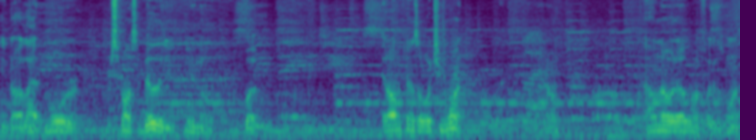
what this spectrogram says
you know, a lot more responsibility, you know, but it all depends on what you want. You know, I don't know what other motherfuckers want.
